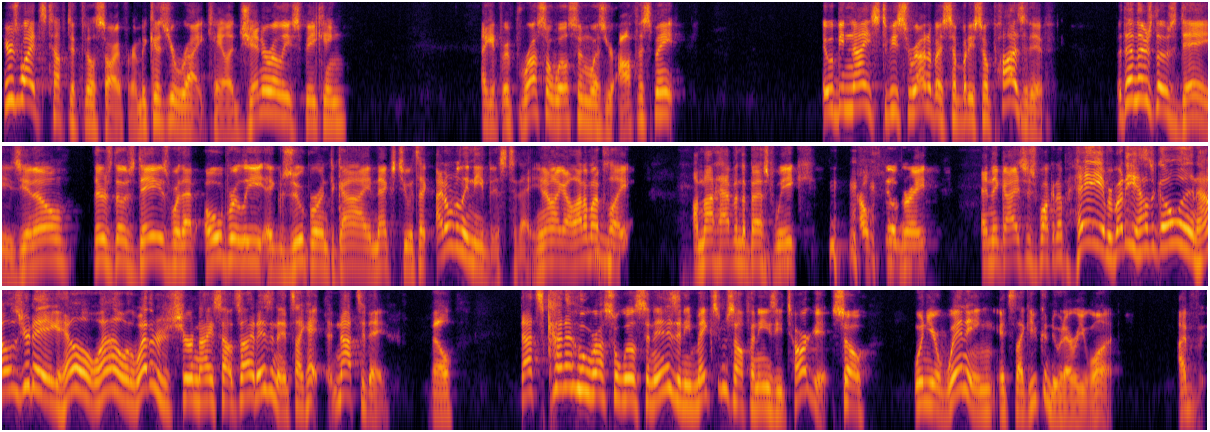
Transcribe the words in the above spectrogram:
Here's why it's tough to feel sorry for him because you're right, Kayla. Generally speaking, like if, if Russell Wilson was your office mate, it would be nice to be surrounded by somebody so positive. But then there's those days, you know, there's those days where that overly exuberant guy next to you, it's like, I don't really need this today. You know, I got a lot on my mm-hmm. plate. I'm not having the best week. I don't feel great. And the guy's just walking up, hey, everybody, how's it going? How's your day? Hell, wow, the weather is sure nice outside, isn't it? It's like, hey, not today, Bill that's kind of who Russell Wilson is, and he makes himself an easy target. So when you're winning, it's like you can do whatever you want. I've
